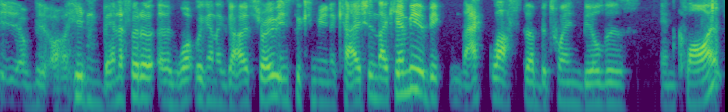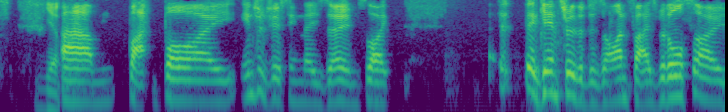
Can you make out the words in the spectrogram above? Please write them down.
a hidden benefit of, of what we're going to go through is the communication. They can be a bit lackluster between builders and clients. Yep. Um, but by introducing these Zooms, like again through the design phase, but also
